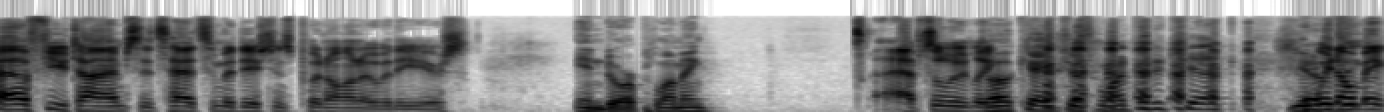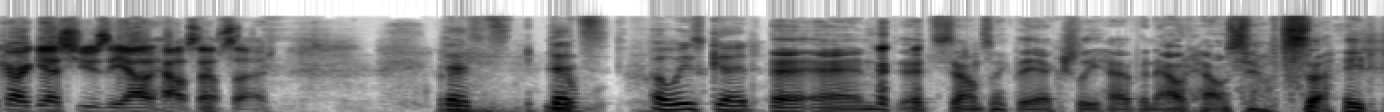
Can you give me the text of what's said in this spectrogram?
A few times, it's had some additions put on over the years. Indoor plumbing. Absolutely. Okay, just wanted to check. You know, we don't make our guests use the outhouse outside. that's You know- that's always good and it sounds like they actually have an outhouse outside.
